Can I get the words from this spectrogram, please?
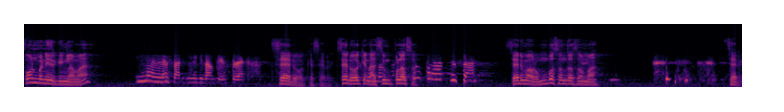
ஃபோன் பண்ணியிருக்கீங்களாம்மா? இல்ல இல்ல சார். இன்னைக்கு தான் பேசுறேன். சரி ஓகே சரி. சரி ஓகே நான் சிம்பிளாக சொல் சரிம்மா ரொம்ப சந்தோஷம்மா. சரி.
